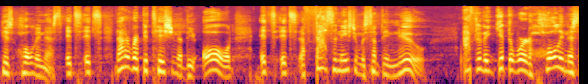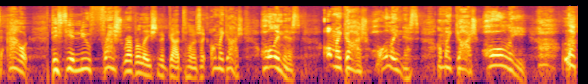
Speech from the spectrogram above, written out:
His holiness. It's, it's not a repetition of the old, it's, it's a fascination with something new. After they get the word holiness out, they see a new, fresh revelation of God's holiness. Like, oh my gosh, holiness. Oh my gosh, holiness. Oh my gosh, holy. Look,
